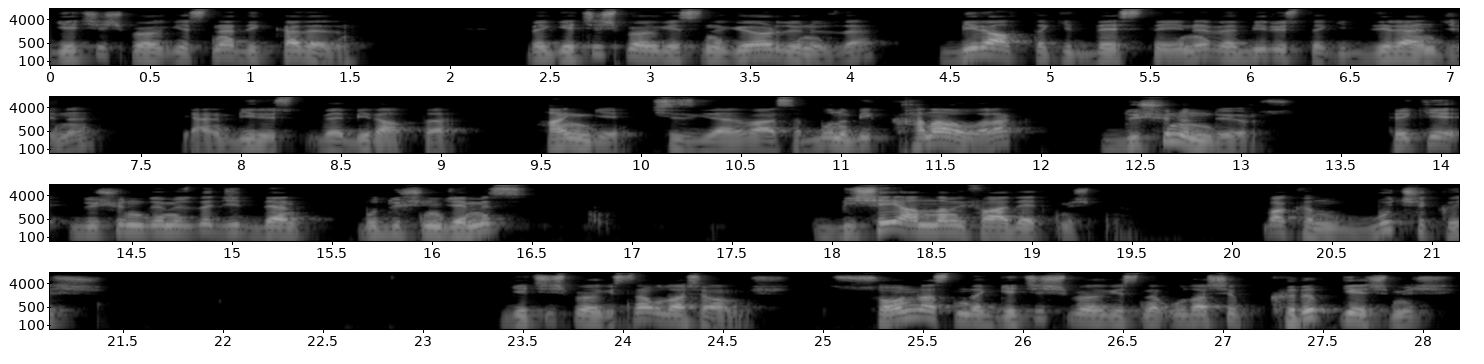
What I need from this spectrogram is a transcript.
geçiş bölgesine dikkat edin. Ve geçiş bölgesini gördüğünüzde bir alttaki desteğini ve bir üstteki direncini yani bir üst ve bir altta hangi çizgiler varsa bunu bir kanal olarak düşünün diyoruz. Peki düşündüğümüzde cidden bu düşüncemiz bir şey anlam ifade etmiş mi? Bakın bu çıkış geçiş bölgesine ulaşamamış sonrasında geçiş bölgesine ulaşıp kırıp geçmiş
